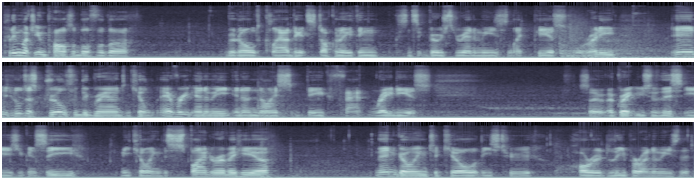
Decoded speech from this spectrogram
pretty much impossible for the good old cloud to get stuck on anything, since it goes through enemies like Pierce already, and it'll just drill through the ground and kill every enemy in a nice big fat radius. So a great use of this is, you can see, me killing this spider over here, then going to kill these two horrid leaper enemies that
